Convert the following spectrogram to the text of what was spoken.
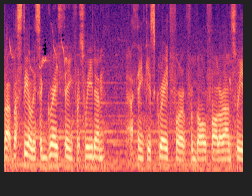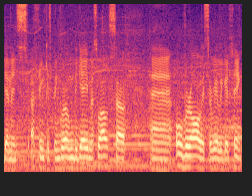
but, but still, it's a great thing for Sweden. I think it's great for, for golf all around Sweden. It's, I think it's been growing the game as well. So uh, overall, it's a really good thing.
